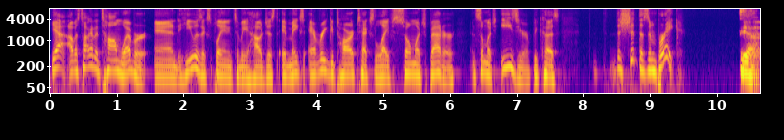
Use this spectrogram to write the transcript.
Yeah, I was talking to Tom Weber, and he was explaining to me how just it makes every guitar tech's life so much better and so much easier because the shit doesn't break. Yeah,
